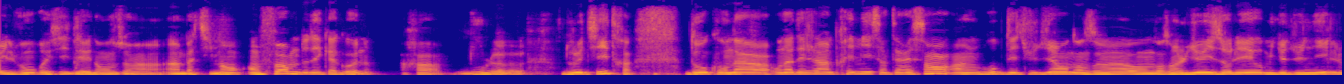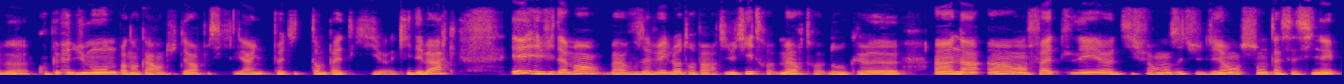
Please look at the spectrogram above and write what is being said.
ils vont résider dans un bâtiment en forme de décagone ah, d'où le d'où le titre. Donc on a on a déjà un prémisse intéressant, un groupe d'étudiants dans un dans un lieu isolé au milieu d'une île, euh, coupé du monde pendant 48 heures puisqu'il y a une petite tempête qui euh, qui débarque. Et évidemment, bah vous avez l'autre partie du titre, meurtre. Donc euh, un à un en fait les différents étudiants sont assassinés.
